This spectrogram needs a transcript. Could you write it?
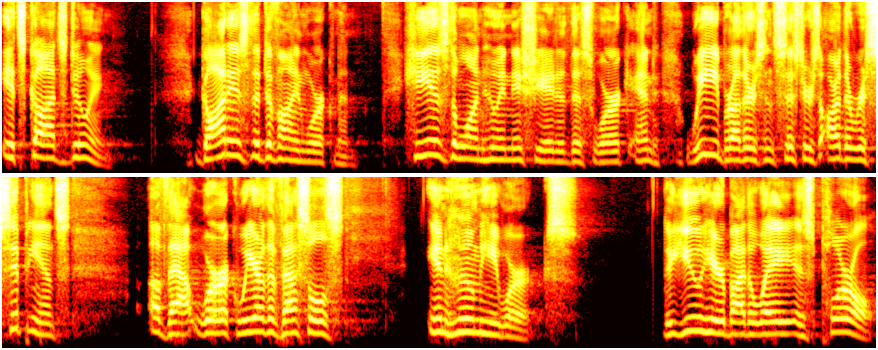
it's God's doing. God is the divine workman. He is the one who initiated this work, and we, brothers and sisters, are the recipients of that work. We are the vessels in whom He works. The you here, by the way, is plural.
